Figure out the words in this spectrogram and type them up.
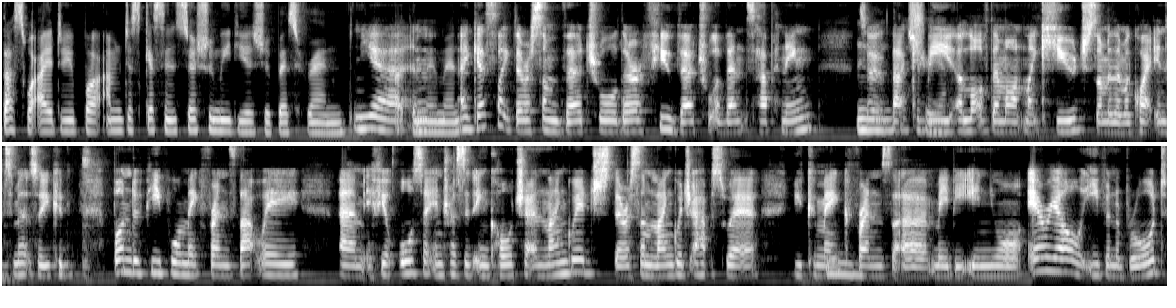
That's what I do. But I'm just guessing social media is your best friend. Yeah, at the moment. I guess like there are some virtual, there are a few virtual events happening. So that Mm, that's could true, be yeah. a lot of them aren't like huge. Some of them are quite intimate, so you could bond with people and make friends that way. Um, if you're also interested in culture and language, there are some language apps where you can make Mm. friends that are maybe in your area or even abroad,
